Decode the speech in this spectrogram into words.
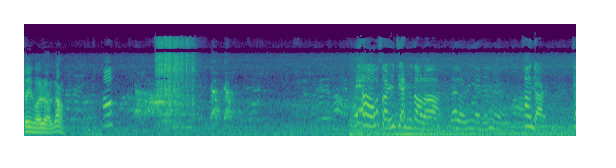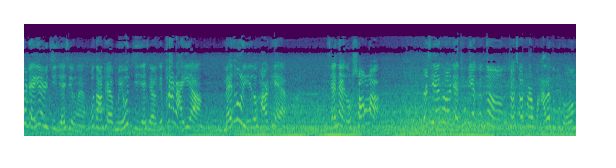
等于说是让。好。哎呀，我算是见识到了，来了，人家真是行家儿。他这也是季节性的，我当这没有季节性，跟爬山一样，埋头里都开始开。现在都少了，而且他说这土鳖可能找小铲挖了都不中，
